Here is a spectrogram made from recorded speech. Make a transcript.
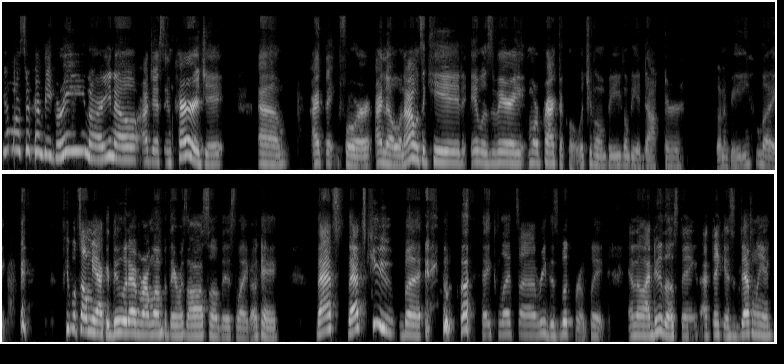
your monster can be green, or you know, I just encourage it. Um, I think for I know when I was a kid, it was very more practical. What you gonna be? You're gonna be a doctor gonna be. Like people told me I could do whatever I want, but there was also this like, okay, that's that's cute, but like let's uh read this book real quick. And though I do those things, I think it's definitely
